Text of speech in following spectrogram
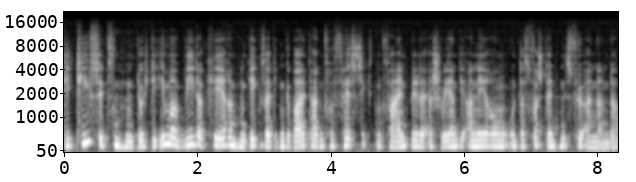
Die tiefsitzenden, durch die immer wiederkehrenden gegenseitigen Gewalttaten verfestigten Feindbilder erschweren die Annäherung und das Verständnis füreinander.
